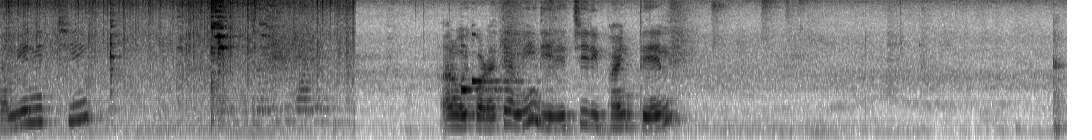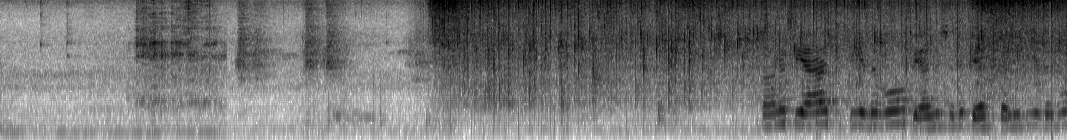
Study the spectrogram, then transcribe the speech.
নামিয়ে নিচ্ছি। আর ওই কড়াইতে আমি দিয়ে দিচ্ছি রিফাইন্ড তেল। তাহলে পেঁয়াজ দিয়ে দেবো, পেঁয়াজের সাথে পেঁয়াজ কালি দিয়ে দেবো।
